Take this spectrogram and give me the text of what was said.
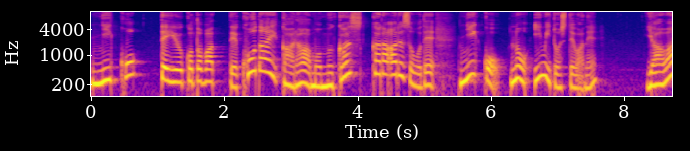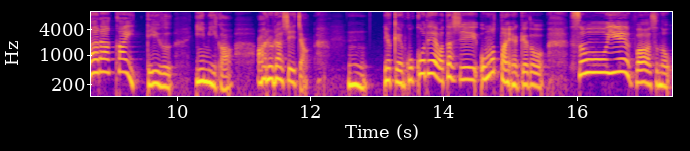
ニコっていう言葉って古代からもう昔からあるそうでニコの意味としてはね柔らかいっていう意味があるらしいじゃん。うん、やけんここで私思ったんやけどそういえばその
